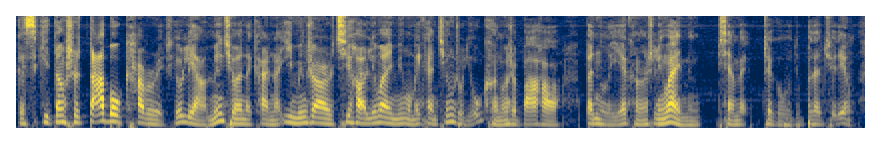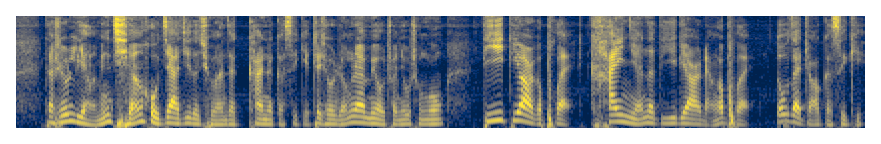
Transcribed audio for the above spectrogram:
g a s k i 当时 double coverage 有两名球员在看着，一名是二十七号，另外一名我没看清楚，有可能是八号本土，也可能是另外一名线位，这个我就不太确定了。但是有两名前后夹击的球员在看着 g a s k i 这球仍然没有传球成功。第一、第二个 play，开年的第一、第二两个 play 都在找 g a s k i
